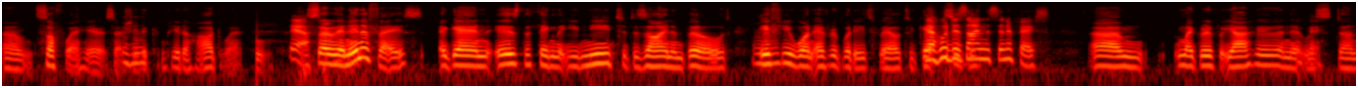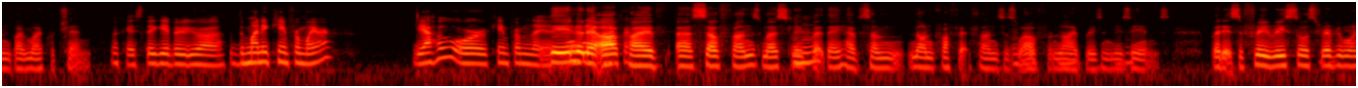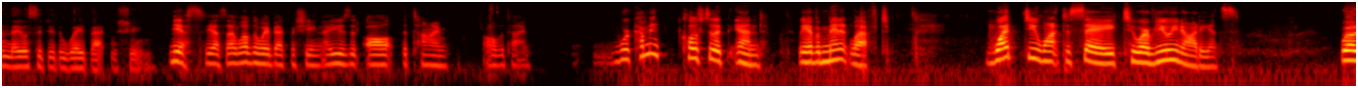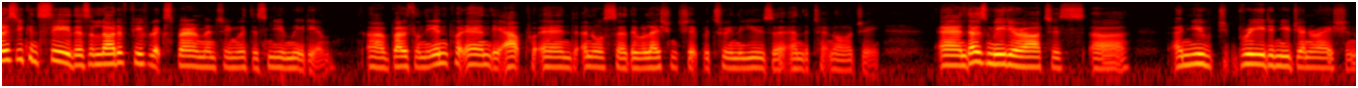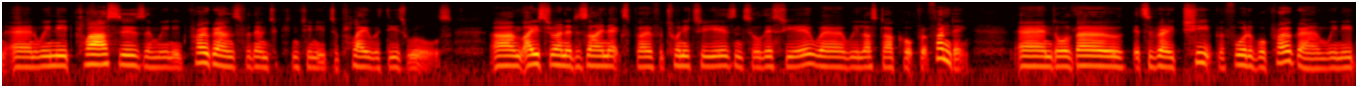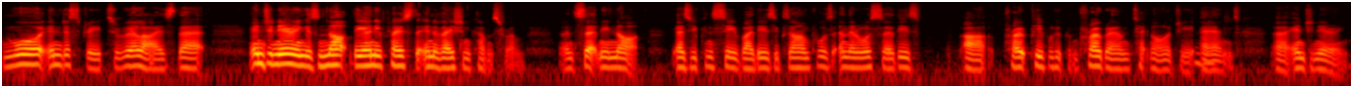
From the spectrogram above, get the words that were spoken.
um, software here, it's actually the computer hardware. Yeah. So an interface, again, is the thing that you need to design and build if you want everybody to be able to get. Mm-hmm. Who to the- designed this interface? Um, my group at Yahoo, and it Okay. was done by Michael Chen. Okay, so they gave you uh, the money came from where? Yahoo or came from the The Internet Archive? Archive uh, self funds mostly, Mm-hmm. but they have some non-profit funds as well from libraries Mm-hmm. and museums. But it's a free resource for everyone. They also do the Wayback Machine. Yes, yes, I love the Wayback Machine. I use it all the time, all the time. We're coming close to the end. We have a minute left. What do you want to say to our viewing audience? Well, as you can see, there's a lot of people experimenting with this new medium, uh, both on the input end, the output end, and also the relationship between the user and the technology. And those media artists are a new breed, a new generation, and we need classes and we need programs for them to continue to play with these rules. Um, I used to run a design expo for 22 years until this year, where we lost our corporate funding. And although it's a very cheap, affordable program, we need more industry to realize that engineering is not the only place that innovation comes from, and certainly not, as you can see by these examples. And there are also these uh, pro- people who can program technology and uh, engineering.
